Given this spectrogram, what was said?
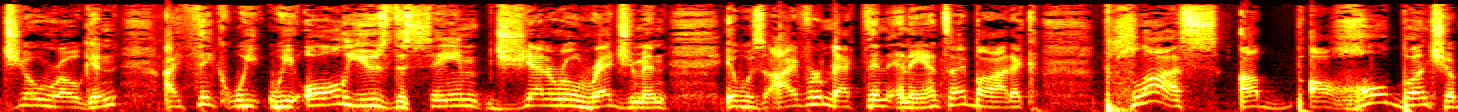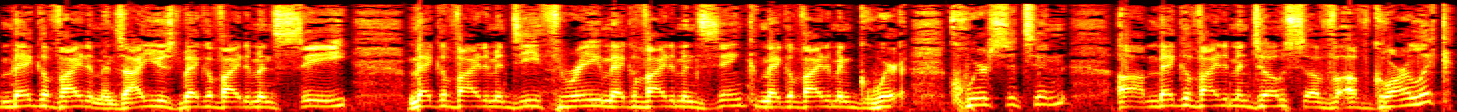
Joe Rogan, I think we, we all use the same general regimen. It was ivermectin, an antibiotic, plus a, a whole bunch of mega vitamins. I used mega vitamin C, mega vitamin D3, mega vitamin zinc, mega vitamin guer- quercetin, uh, mega vitamin dose of, of garlic,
